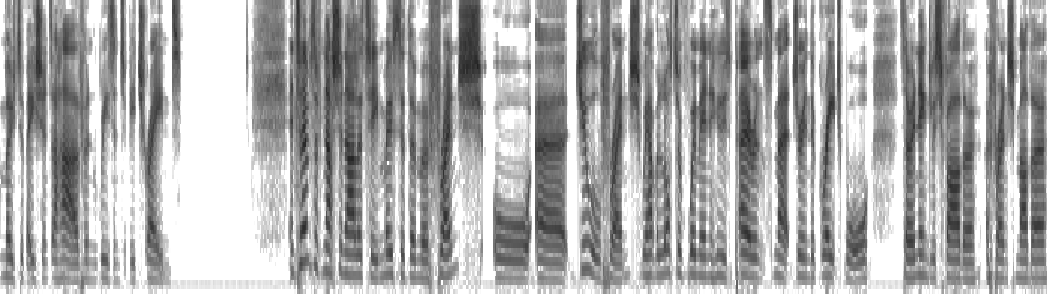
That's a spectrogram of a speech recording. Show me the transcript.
motivation to have and reason to be trained. In terms of nationality, most of them are French or uh, dual French. We have a lot of women whose parents met during the Great War, so an English father, a French mother.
